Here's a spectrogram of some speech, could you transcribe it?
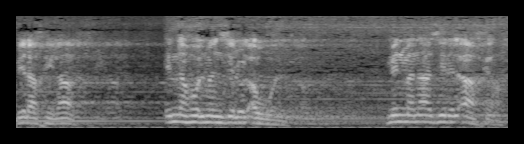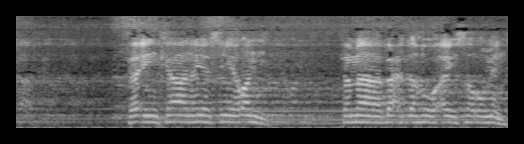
بلا خلاف. إنه المنزل الأول من منازل الآخرة. فإن كان يسيرا فما بعده أيسر منه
